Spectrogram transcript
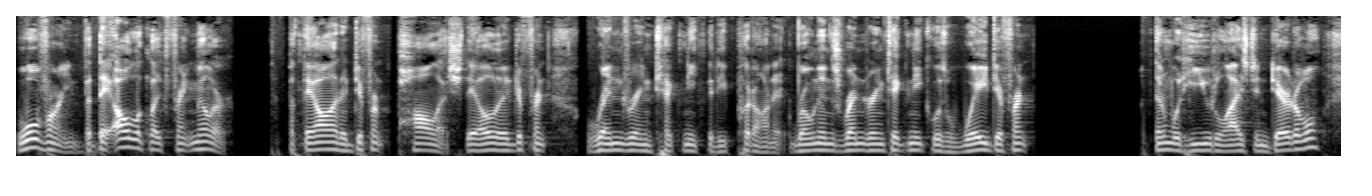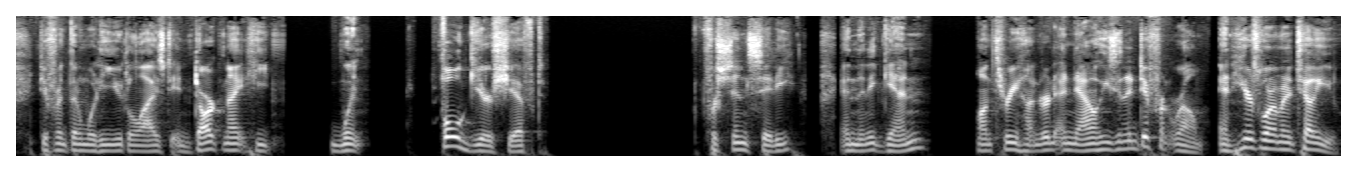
Wolverine, but they all look like Frank Miller. But they all had a different polish. They all had a different rendering technique that he put on it. Ronin's rendering technique was way different than what he utilized in Daredevil, different than what he utilized in Dark Knight. He went full gear shift for Sin City, and then again on 300, and now he's in a different realm. And here's what I'm going to tell you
